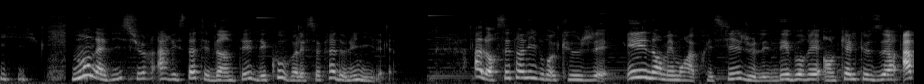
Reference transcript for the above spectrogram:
Mon avis sur Aristote et Dante découvrent les secrets de l'univers. Alors, c'est un livre que j'ai énormément apprécié, je l'ai dévoré en quelques heures, à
